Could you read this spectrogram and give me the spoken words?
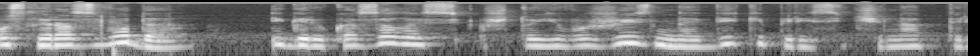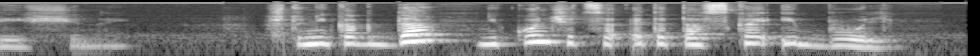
После развода Игорю казалось, что его жизнь навеки пересечена трещиной, что никогда не кончится эта тоска и боль.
